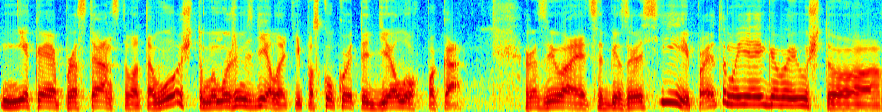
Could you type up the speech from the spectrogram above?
некое пространство того, что мы можем сделать. И поскольку этот диалог пока развивается без России, поэтому я и говорю, что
